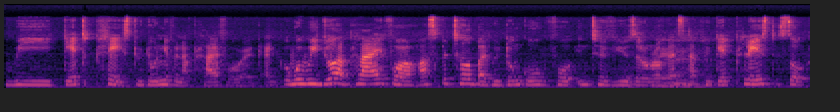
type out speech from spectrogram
we get placed we don't even apply for work Like, we we do apply for a hospital but we don't go for interviews and all of that stuff we get placed so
